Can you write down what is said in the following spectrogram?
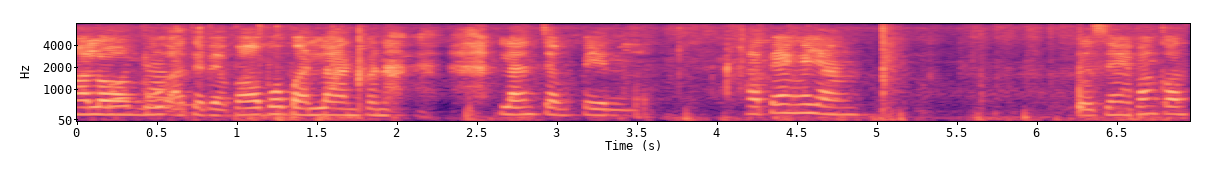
มาลองดูอาจจะแบบเบาเบาบานลานปะนะร้านจำเป็นทาแป้งก็ยัง เปิดเสียงให้ฟังก่อน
